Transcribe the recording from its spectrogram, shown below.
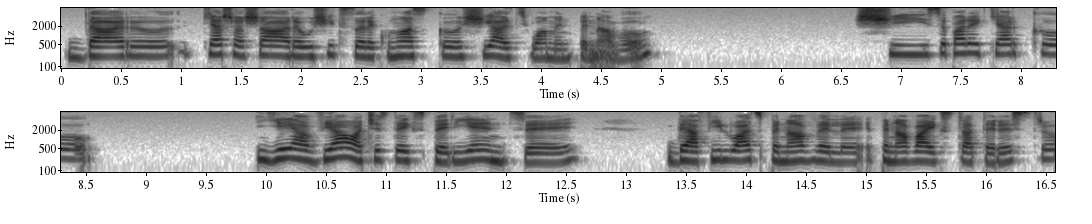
dar uh, chiar și așa a reușit să recunoască și alți oameni pe navă și se pare chiar că ei aveau aceste experiențe de a fi luați pe, navele, pe nava extraterestră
